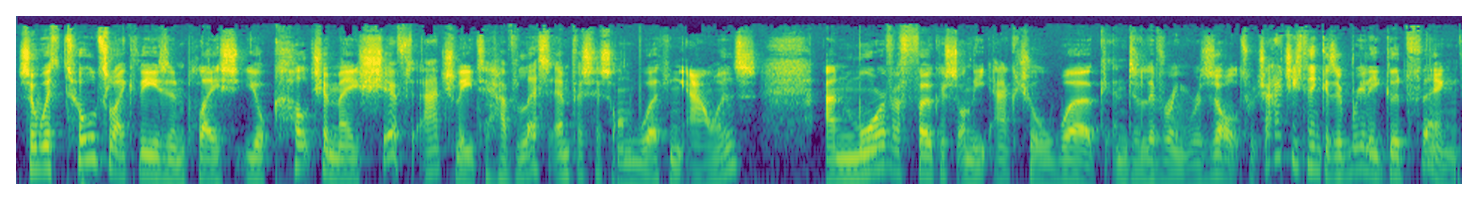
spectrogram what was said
So, with tools like these in place, your culture may shift actually to have less emphasis on working hours and more of a focus on the actual work and delivering results, which I actually think is a really good thing.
